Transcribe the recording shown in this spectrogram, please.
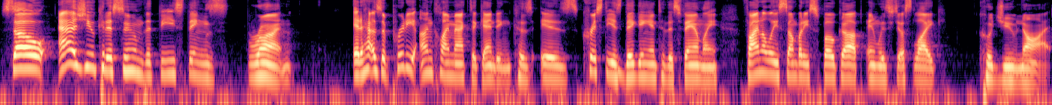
So as you could assume that these things run, it has a pretty unclimactic ending because is Christy is digging into this family. Finally, somebody spoke up and was just like, "Could you not?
